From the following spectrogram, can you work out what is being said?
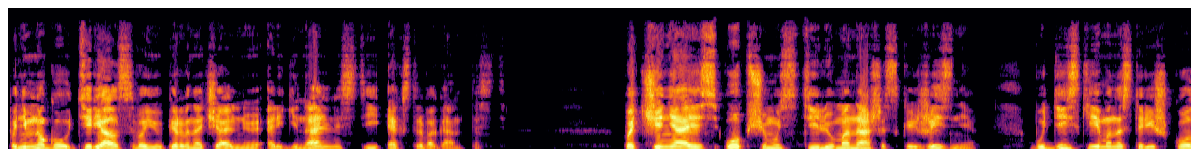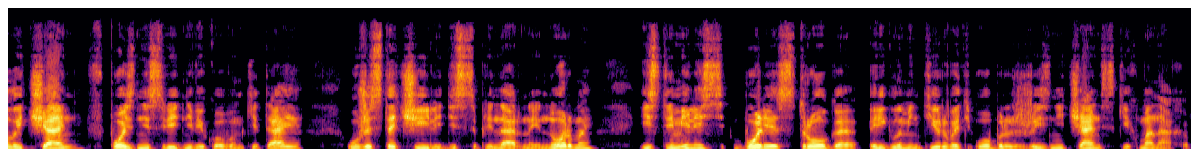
понемногу терял свою первоначальную оригинальность и экстравагантность. Подчиняясь общему стилю монашеской жизни, буддийские монастыри школы Чань в позднесредневековом Китае – ужесточили дисциплинарные нормы и стремились более строго регламентировать образ жизни чаньских монахов,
